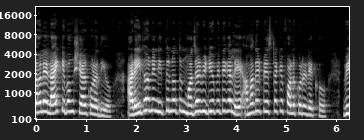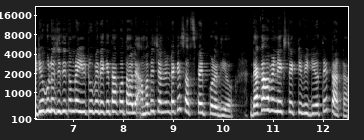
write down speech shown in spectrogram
তাহলে লাইক এবং শেয়ার করে দিও। আর এই ধরনের নিত্য নতুন মজার ভিডিও পেতে গেলে আমাদের পেজটাকে ফলো করে রেখো। ভিডিওগুলো যদি তোমরা ইউটিউবে দেখে থাকো, তাহলে আমাদের চ্যানেলটাকে সাবস্ক্রাইব করে দিও। দেখা হবে নেক্সট একটি ভিডিওতে টাটা।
